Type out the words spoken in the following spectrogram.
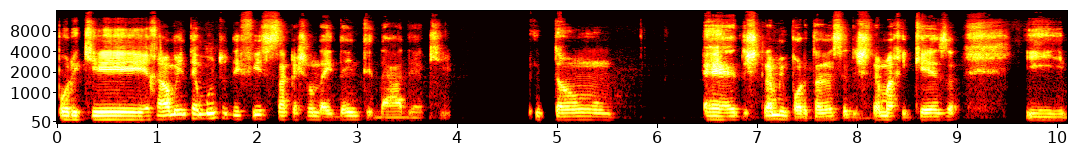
porque realmente é muito difícil essa questão da identidade aqui. Então, é de extrema importância, de extrema riqueza e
